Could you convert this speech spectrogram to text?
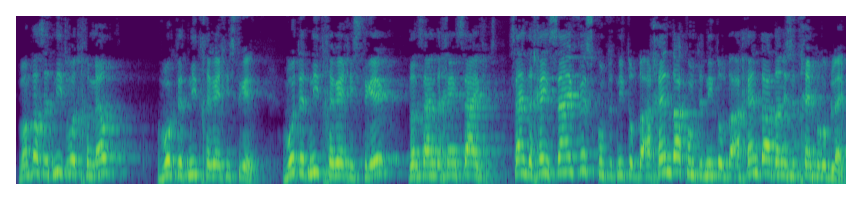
Want als het niet wordt gemeld, wordt het niet geregistreerd. Wordt het niet geregistreerd, dan zijn er geen cijfers. Zijn er geen cijfers, komt het niet op de agenda, komt het niet op de agenda, dan is het geen probleem.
